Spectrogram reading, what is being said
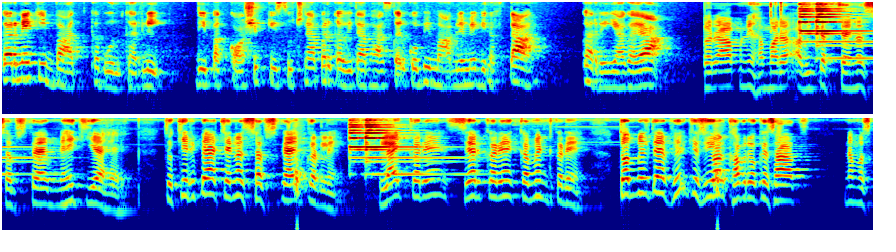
करने की बात कबूल कर ली। दीपक कौशिक की सूचना पर कविता भास्कर को भी मामले में गिरफ़्तार कर लिया गया। अगर आपने हमारा अभी तक चैनल सब्सक्राइब नहीं किया है तो कृपया चैनल सब्सक्राइब कर लें। लाइक करें शेयर करें कमेंट करें। तो मिलते हैं फिर किसी और खबरों के साथ। नमस्कार।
